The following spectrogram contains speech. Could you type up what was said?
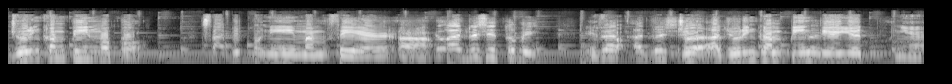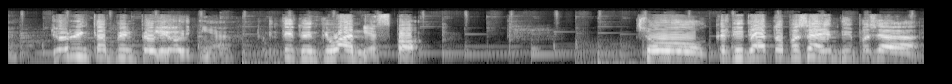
during campaign mo po, sabi po ni Ma'am Fair, uh, You address it to me. You Yes, don't po. address du- uh, during campaign period po niya, during campaign period period niya. 2021. Yes po. So, kandidato pa siya, hindi pa siya,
